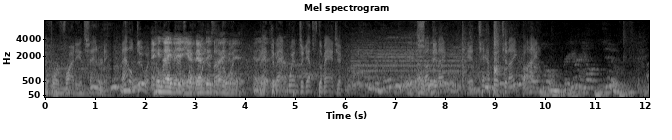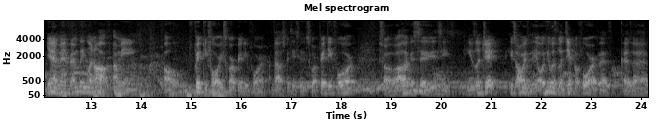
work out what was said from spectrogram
before Friday and Saturday. That'll do it. He's not even in. Yeah, Van not even in. And they got taken Back-to-back wins against the Magic. Yeah, Sunday good. night in Tampa tonight behind Yeah, man, Wembley went off. I mean, oh, 54. He scored 54. I thought it was 52. He scored 54. So all I can say is he's he's legit. he's always well, he was legit before because because uh,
